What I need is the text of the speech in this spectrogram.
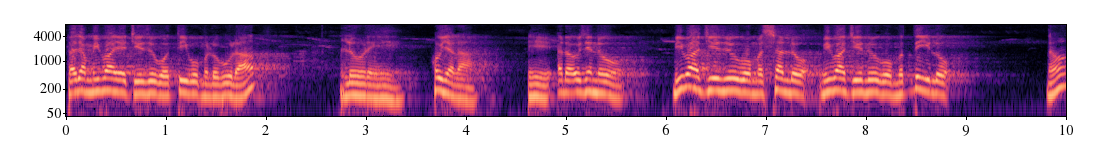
ဒါကြောင့်မိဘရဲ့ကျေးဇူးကိုသိဖို့မလိုဘူးလားလိုတယ်ဟုတ်ရဲ့လားအေးအဲ့တော့ဦးဇင်းတို့မိဘကျေးဇူးကိုမဆက်လို့မိဘကျေးဇူးကိုမသိလို့နော်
